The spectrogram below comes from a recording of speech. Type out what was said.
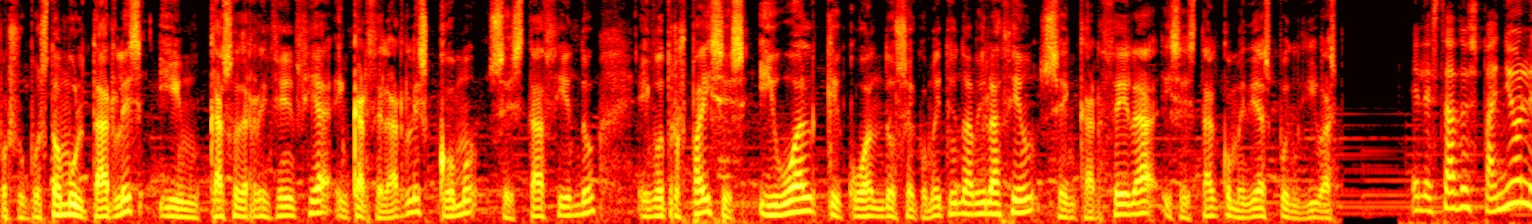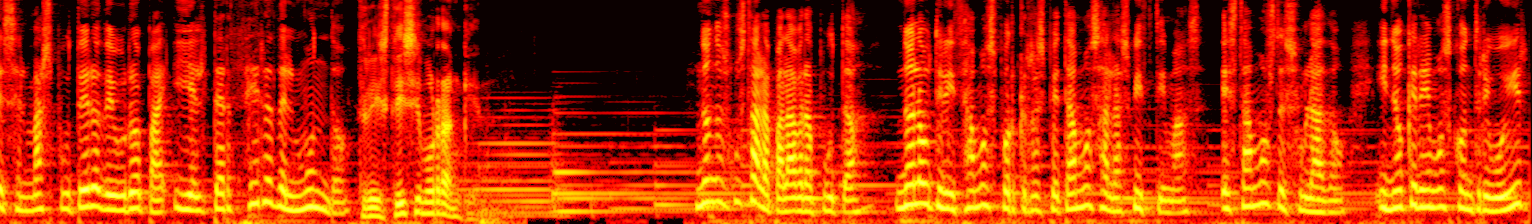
por supuesto, multarles y en caso de reincidencia encarcelarles como se está haciendo en otros países, igual que cuando se comete una violación se encarcela y se están con medidas punitivas. El Estado español es el más putero de Europa y el tercero del mundo. Tristísimo ranking. No nos gusta la palabra puta. No la utilizamos porque respetamos a las víctimas, estamos de su lado y no queremos contribuir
